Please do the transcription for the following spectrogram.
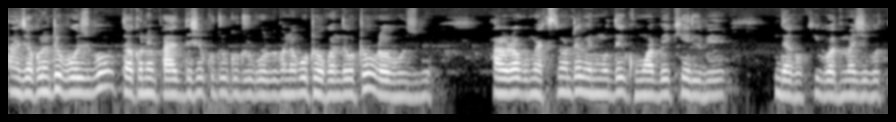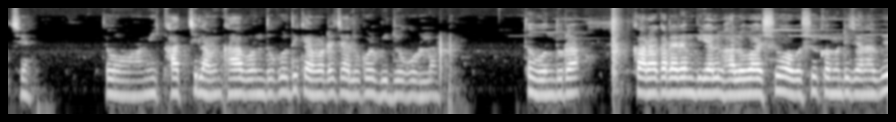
আর যখন একটু বসবো, তখন পায়ের দেশে কুটুর কুটুর করবে মানে ওঠো, ওখান থেকে ওঠো, ওরাও বসবে। আর ওরা ম্যাক্সিমাম টাইম এর মধ্যেই ঘুমাবে, খেলবে। দেখো কী বদমাইশি করছে। তো আমি খাচ্ছিলাম, আমি খাওয়া বন্ধ করে দিয়ে ক্যামেরাটা চালু করে ভিডিও করলাম। তো বন্ধুরা, কারা কারা এরম বিড়াল ভালোবাসো অবশ্যই কমেন্টে জানাবে।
